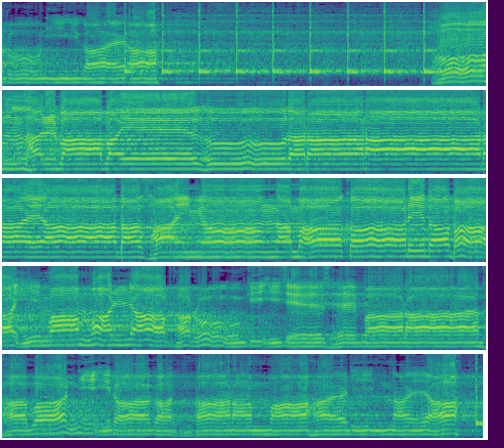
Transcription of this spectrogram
마루니가야. 옴 살바바에 수다라나라야 다 사이명 나마가리다바 이마말야 바로기 이제 세바라 다바니라 간다남마하린나야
